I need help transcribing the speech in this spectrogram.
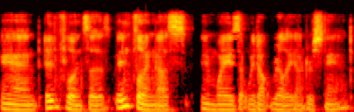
and influence us influencing us in ways that we don't really understand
